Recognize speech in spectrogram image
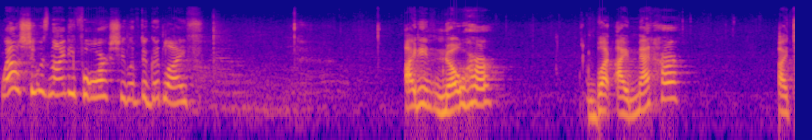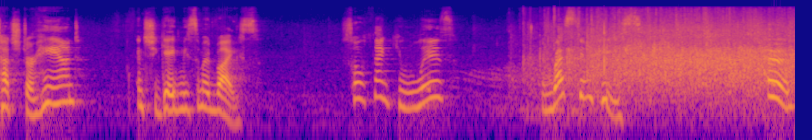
Well, she was 94. She lived a good life. I didn't know her, but I met her. I touched her hand, and she gave me some advice. So thank you, Liz, and rest in peace. Uh,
